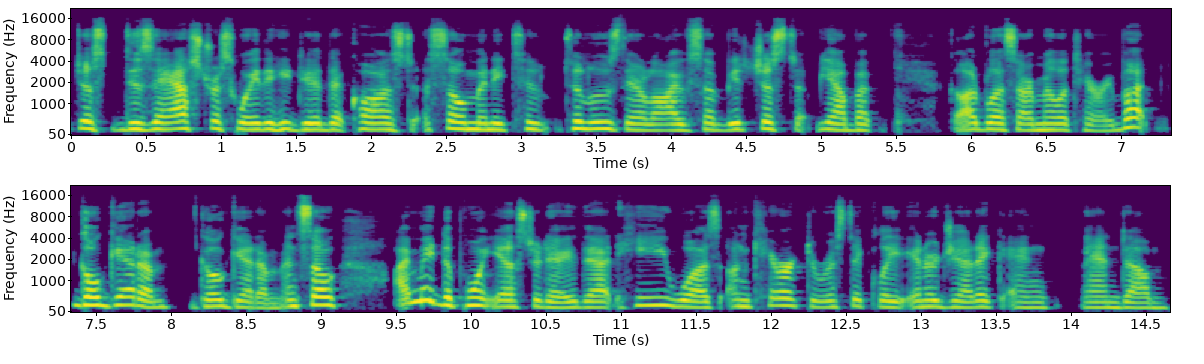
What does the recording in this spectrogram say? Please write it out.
just disastrous way that he did that caused so many to, to lose their lives. So it's just, yeah, but God bless our military. But go get him, go get him. And so I made the point yesterday that he was uncharacteristically energetic and, and um,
